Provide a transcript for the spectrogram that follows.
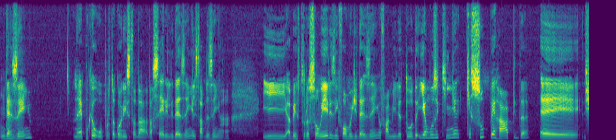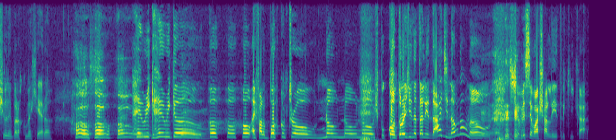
em desenho. Né? Porque o, o protagonista da, da série ele desenha, ele sabe desenhar. E a abertura são eles em forma de desenho, a família toda. E a musiquinha, que é super rápida. É... Deixa eu lembrar como é que era. Ho, ho, ho. Here we, here we go, ho, ho, ho. Aí fala birth control, no, no, no. Tipo, controle de natalidade? Não, não, não. É, deixa eu ver se eu acho a letra aqui, cara.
